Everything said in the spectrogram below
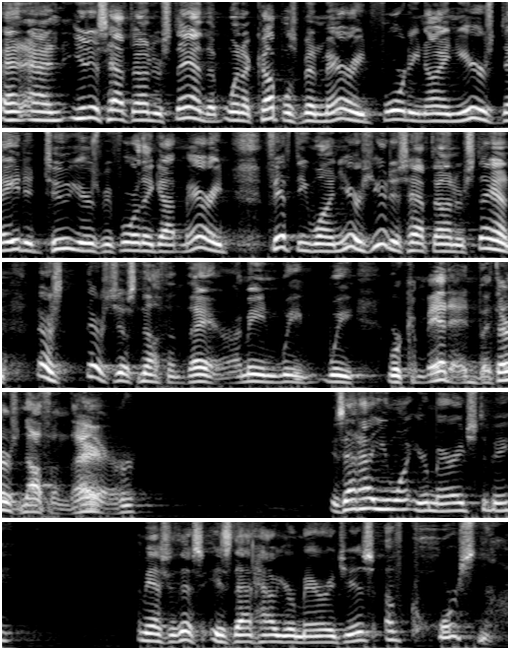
And, and you just have to understand that when a couple's been married 49 years, dated two years before they got married, 51 years, you just have to understand there's, there's just nothing there. I mean, we, we were committed, but there's nothing there. Is that how you want your marriage to be? Let me ask you this Is that how your marriage is? Of course not.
